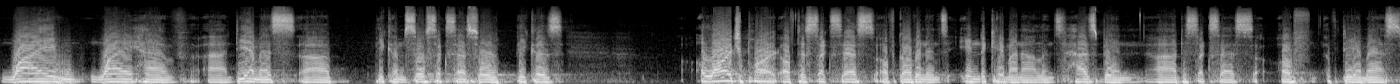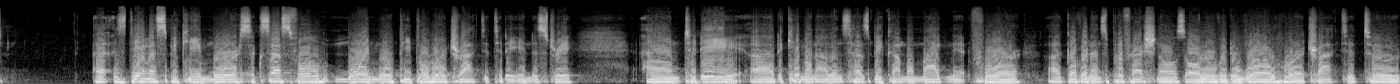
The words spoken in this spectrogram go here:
why why have uh, DMS uh, become so successful? Because a large part of the success of governance in the Cayman Islands has been the success of, of DMS uh, as DMS became more successful, more and more people were attracted to the industry. And today, uh, the Cayman Islands has become a magnet for uh, governance professionals all over the world who are attracted to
